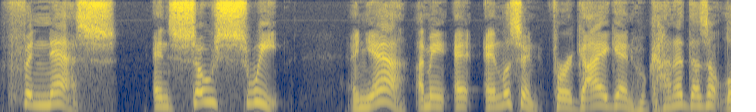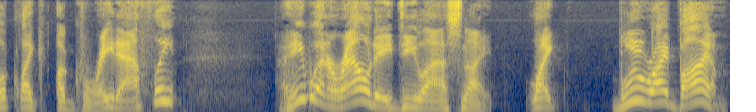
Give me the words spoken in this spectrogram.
finesse and so sweet. And yeah, I mean, and, and listen, for a guy again who kind of doesn't look like a great athlete, and he went around AD last night, like blew right by him.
